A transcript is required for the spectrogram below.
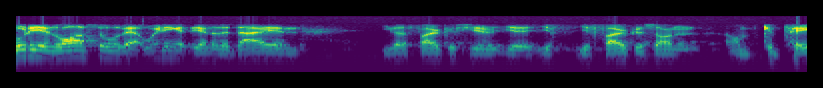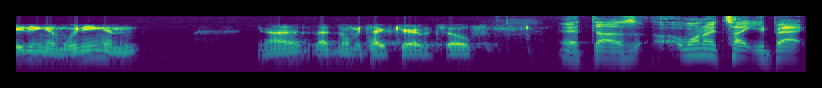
footy and life's all about winning at the end of the day. And you got to focus your, your your focus on on competing and winning, and you know that normally takes care of itself. It does. I want to take you back.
